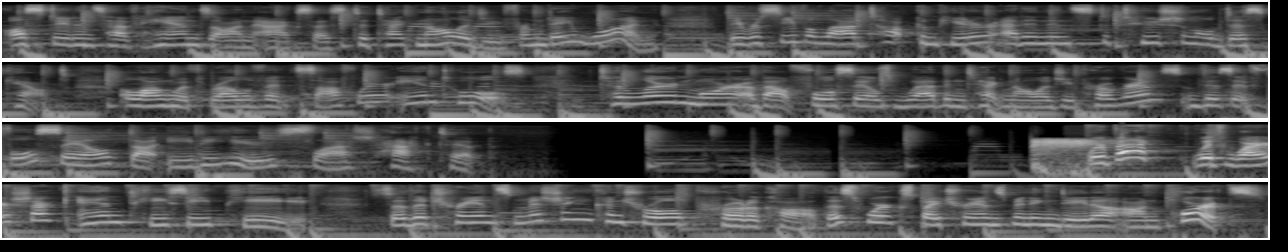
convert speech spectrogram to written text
All students have hands-on access to technology from day one. They receive a laptop computer at an institutional discount, along with relevant software and tools to learn more about Full Sail's web and technology programs, visit fullsail.edu slash haktip. We're back with Wireshark and TCP. So the transmission control protocol, this works by transmitting data on ports,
